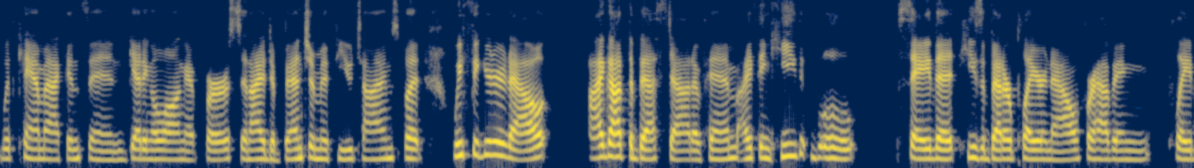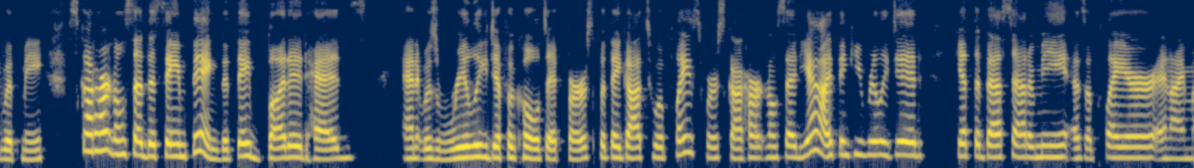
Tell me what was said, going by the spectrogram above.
with Cam Atkinson getting along at first, and I had to bench him a few times, but we figured it out. I got the best out of him. I think he will say that he's a better player now for having played with me. Scott Hartnell said the same thing that they butted heads and it was really difficult at first, but they got to a place where Scott Hartnell said, Yeah, I think you really did get the best out of me as a player, and I'm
